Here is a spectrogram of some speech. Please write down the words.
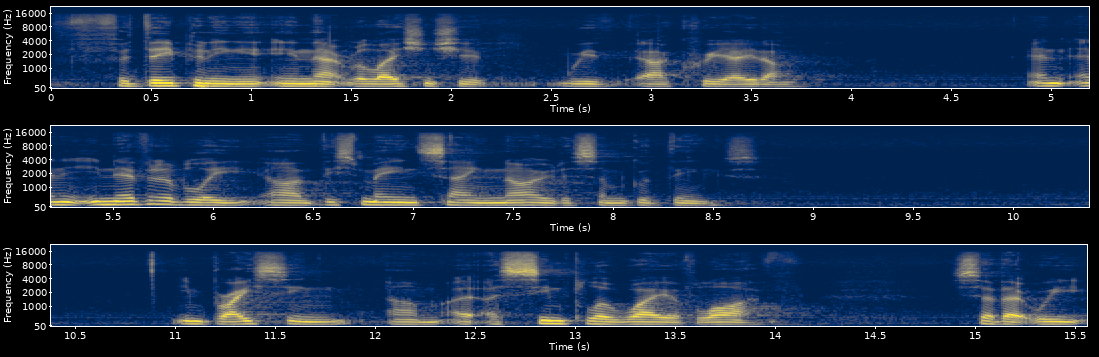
for deepening in that relationship with our Creator. And, and inevitably, uh, this means saying no to some good things embracing um, a, a, simpler way of life so that we,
